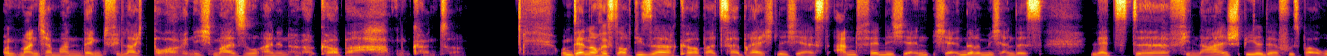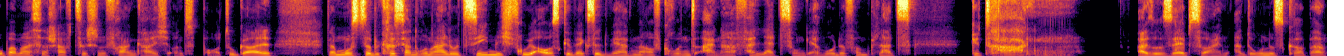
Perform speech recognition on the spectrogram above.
Und mancher Mann denkt vielleicht, boah, wenn ich mal so einen Körper haben könnte. Und dennoch ist auch dieser Körper zerbrechlich, er ist anfällig. Ich erinnere mich an das letzte Finalspiel der Fußball-Europameisterschaft zwischen Frankreich und Portugal. Da musste Cristiano Ronaldo ziemlich früh ausgewechselt werden aufgrund einer Verletzung. Er wurde vom Platz getragen. Also selbst so ein Adoniskörper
